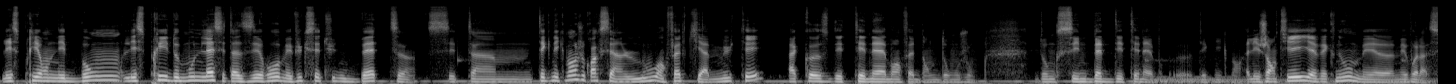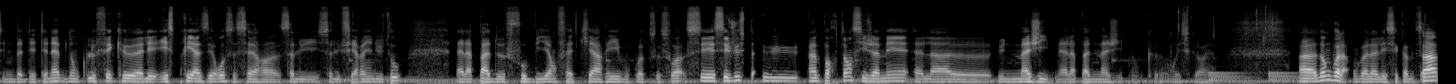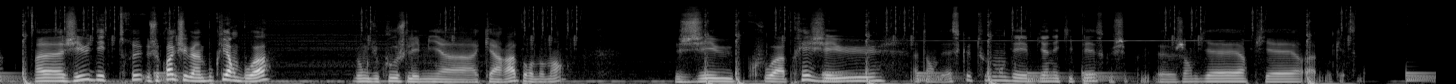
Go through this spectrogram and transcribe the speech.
L'esprit, on est bon. L'esprit de Moonless est à zéro, mais vu que c'est une bête, c'est un... Techniquement, je crois que c'est un loup, en fait, qui a muté à cause des ténèbres, en fait, dans le donjon. Donc c'est une bête des ténèbres, euh, techniquement. Elle est gentille avec nous, mais, euh, mais voilà, c'est une bête des ténèbres. Donc le fait qu'elle ait esprit à zéro, ça, sert, euh, ça, lui, ça lui fait rien du tout. Elle n'a pas de phobie, en fait, qui arrive ou quoi que ce soit. C'est juste important si jamais elle a une magie, mais elle n'a pas de magie, donc on risque rien. donc voilà, on va la laisser comme ça. J'ai eu des trucs... Je crois que j'ai eu un bouclier en bois. Donc du coup, je l'ai mis à Kara pour le moment. J'ai eu quoi Après, j'ai eu... Attendez, est-ce que tout le monde est bien équipé? Est-ce que je sais plus? Euh, Jambière, Pierre... Ah, ok, c'est bon.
